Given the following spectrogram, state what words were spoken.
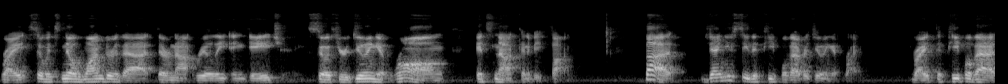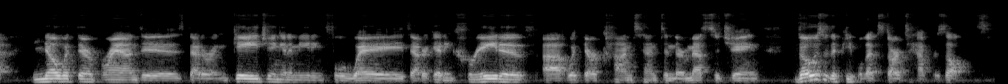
right? So it's no wonder that they're not really engaging. So if you're doing it wrong, it's not going to be fun. But then you see the people that are doing it right, right? The people that know what their brand is, that are engaging in a meaningful way, that are getting creative uh, with their content and their messaging. Those are the people that start to have results.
